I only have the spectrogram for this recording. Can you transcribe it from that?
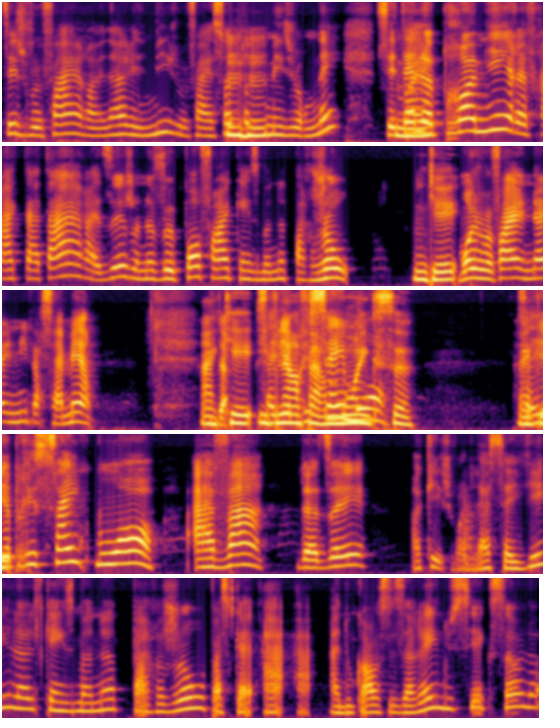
tu sais, je veux faire une heure et demie, je veux faire ça toutes Mhm. mes journées, c'était Ouais. le premier réfractataire à dire, je ne veux pas faire 15 minutes par jour. Moi, je veux faire une heure et demie par semaine. OK. ça Il voulait en faire moins mois. que ça. Ça OK. lui a pris cinq mois avant de dire OK, je vais l'essayer, le 15 minutes par jour, parce qu'elle elle- elle nous casse les oreilles, Lucie, avec ça. Là.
